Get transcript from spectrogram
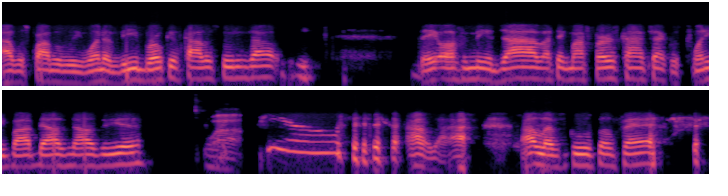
I was probably one of the brokest college students out. They offered me a job. I think my first contract was twenty five thousand dollars a year. Wow. I, I, I left school so fast.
